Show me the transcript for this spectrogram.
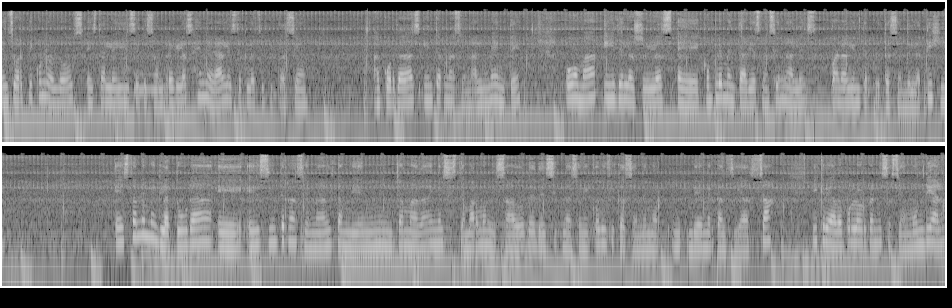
En su artículo 2, esta ley dice que son reglas generales de clasificación acordadas internacionalmente OMA y de las reglas eh, complementarias nacionales para la interpretación de la TIGI. Esta nomenclatura eh, es internacional también llamada en el Sistema Armonizado de Designación y Codificación de, Mercancías SA y creado por la Organización Mundial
